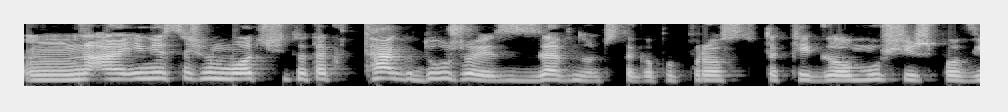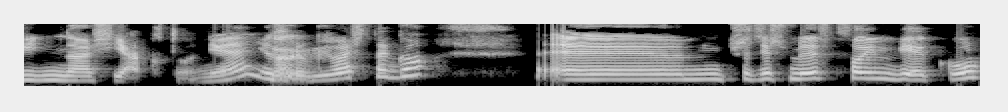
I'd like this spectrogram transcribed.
Mm, no, a im jesteśmy młodsi, to tak, tak dużo jest z zewnątrz tego po prostu takiego musisz, powinnaś, jak to, nie? Nie tak. zrobiłaś tego? Ehm, przecież my w twoim wieku.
